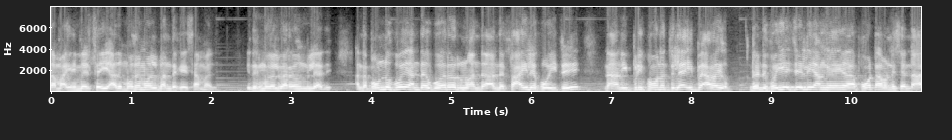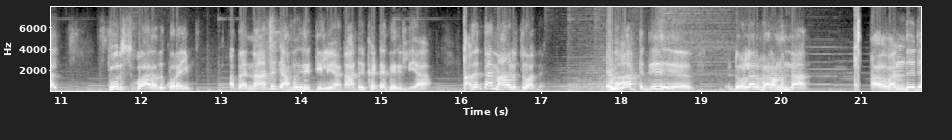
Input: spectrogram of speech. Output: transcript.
நம்ம இனிமேல் செய்ய அது முத முதல் வந்த கேஸ் அது. இதுக்கு முதல் வரவும் இல்லை அது. அந்த பொண்ணு போய் அந்த வேற ஒரு அந்த அந்த தாயில போயிட்டு நான் இப்படி போனதுல இப்ப அவ ரெண்டு பொய்யை சொல்லி அங்க போட்டா பண்ணி சொன்னால் டூரிஸ்ட் வாரது குறையும். அப்ப நாட்டுக்கு அபகிருத்தி இல்லையா? நாட்டுக்கு கெட்ட பேர் இல்லையா? அதைத்தான் நான் எடுத்து வந்தேன். நாட்டுக்கு டொலர் வரணும் தான். அவ வந்துட்டு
